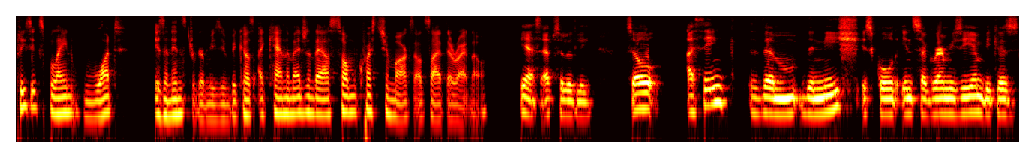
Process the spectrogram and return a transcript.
please explain what is an instagram museum? Because i can imagine there are some question marks outside there right now. Yes absolutely. So i think the the niche is called instagram museum because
